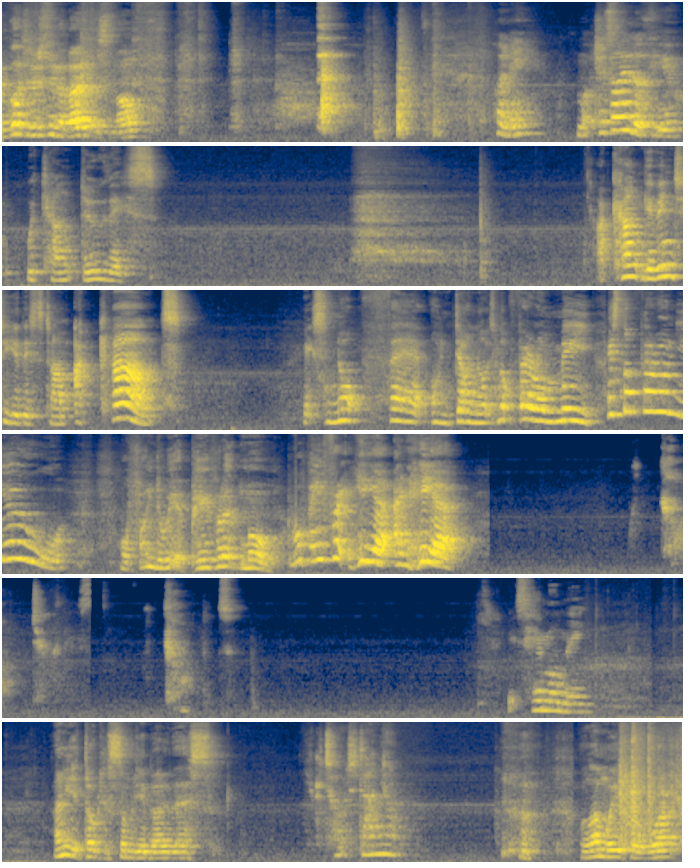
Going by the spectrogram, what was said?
We've got to do something about this, Mo. Honey, much as I love you, we can't do this. I can't give in to you this time. I can't. It's not fair on Daniel. It's not fair on me. It's not fair on you. We'll find a way to pay for it, Mo. We'll pay for it here and here. We can't do this. We can't. It's him or me. I need to talk to somebody about this. You could talk to Daniel. Well, I'm waiting for work.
